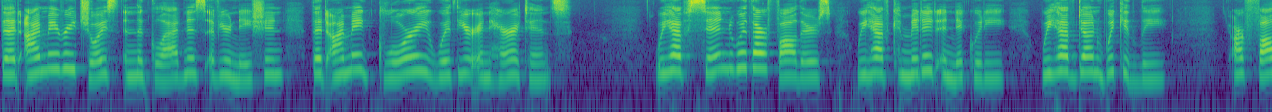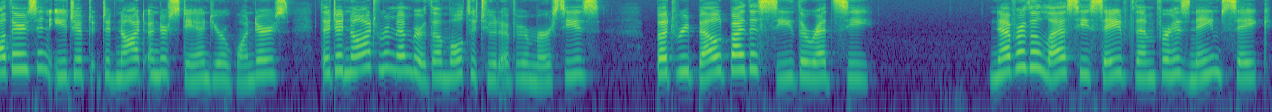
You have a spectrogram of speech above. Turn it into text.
that I may rejoice in the gladness of your nation, that I may glory with your inheritance. We have sinned with our fathers, we have committed iniquity, we have done wickedly. Our fathers in Egypt did not understand your wonders, they did not remember the multitude of your mercies, but rebelled by the sea, the Red Sea. Nevertheless, he saved them for his name's sake,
